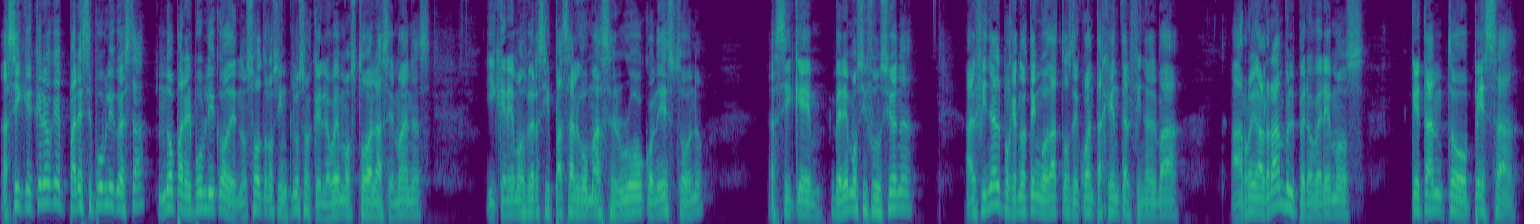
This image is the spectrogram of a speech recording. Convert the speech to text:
Así que creo que para ese público está, no para el público de nosotros, incluso que lo vemos todas las semanas, y queremos ver si pasa algo más en Raw con esto o no. Así que veremos si funciona. Al final, porque no tengo datos de cuánta gente al final va a Royal Rumble, pero veremos qué tanto pesa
